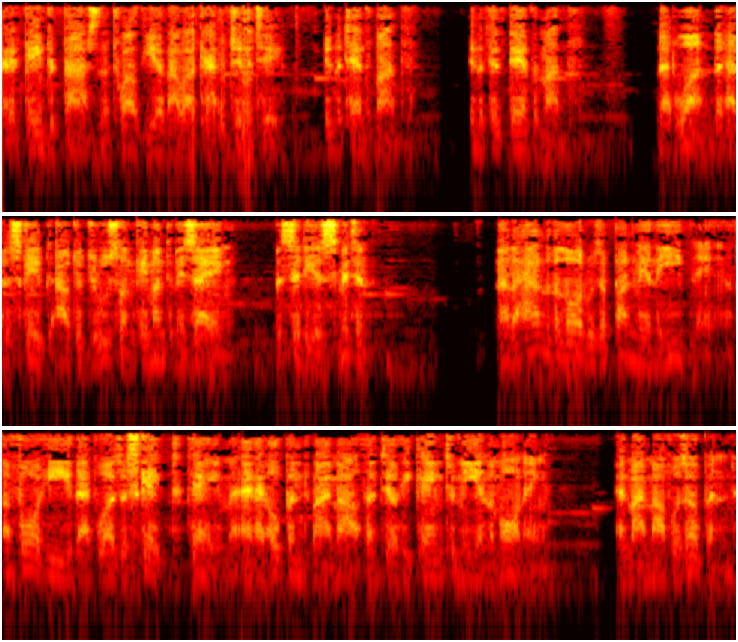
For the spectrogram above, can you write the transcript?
And it came to pass in the twelfth year of our captivity, in the tenth month, in the fifth day of the month, that one that had escaped out of Jerusalem came unto me, saying, The city is smitten. Now the hand of the Lord was upon me in the evening, afore he that was escaped came, and had opened my mouth until he came to me in the morning, and my mouth was opened,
